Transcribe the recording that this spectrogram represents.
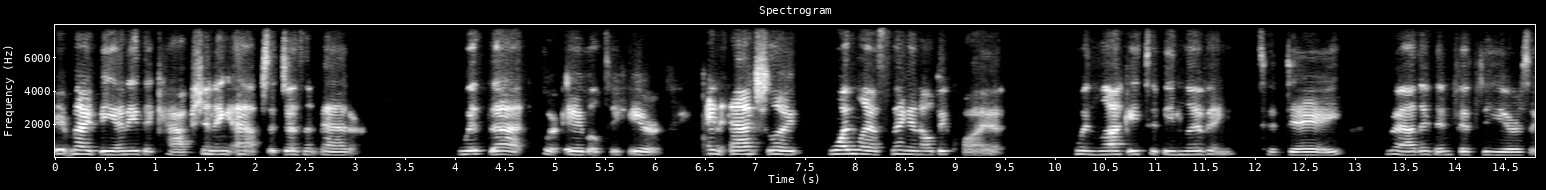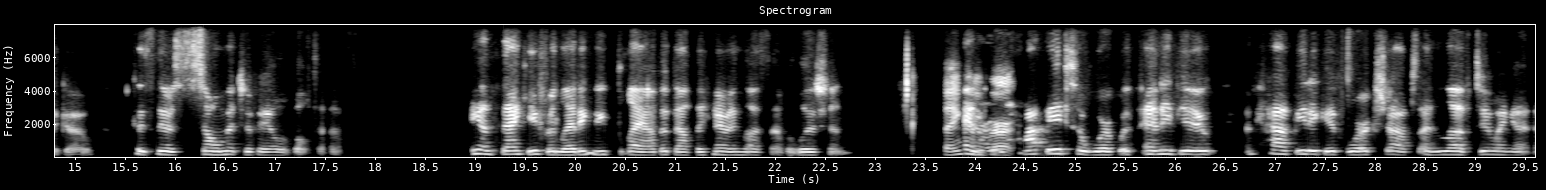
it might be any of the captioning apps, it doesn't matter. With that, we're able to hear. And actually, one last thing, and I'll be quiet. We're lucky to be living today rather than 50 years ago, because there's so much available to us. And thank you for letting me blab about the hearing loss evolution. Thank And you I'm happy to work with any of you. I'm happy to give workshops. I love doing it.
